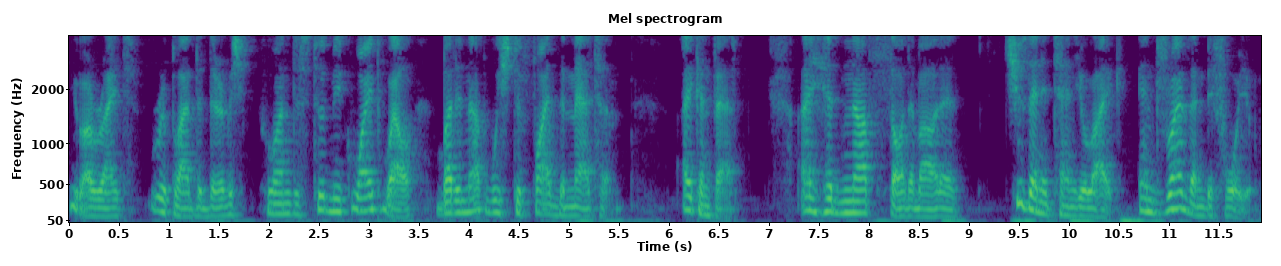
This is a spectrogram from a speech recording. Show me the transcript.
You are right, replied the dervish, who understood me quite well, but did not wish to fight the matter. I confess, I had not thought about it. Choose any ten you like, and drive them before you.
